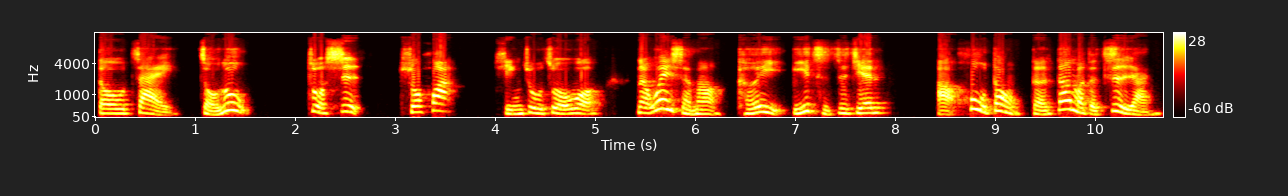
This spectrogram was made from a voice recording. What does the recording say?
都在走路、做事、说话、行住坐卧。那为什么可以彼此之间啊互动得那么的自然？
